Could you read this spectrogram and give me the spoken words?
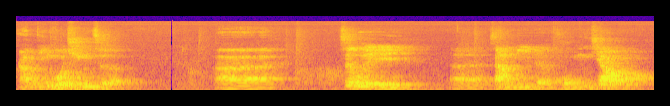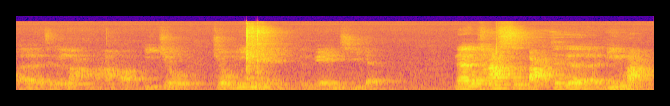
然后丁果清哲，呃，这位呃藏密的红教呃这个喇嘛哈，一九九一年圆寂的，那他是把这个尼玛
